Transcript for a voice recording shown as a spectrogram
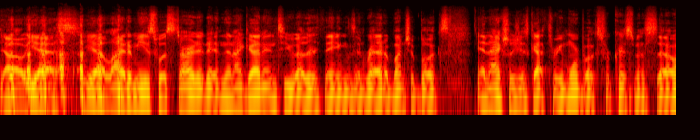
oh yes, yeah, lie to me is what started it, and then I got into other things and read a bunch of books, and actually just got three more books for Christmas. So,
